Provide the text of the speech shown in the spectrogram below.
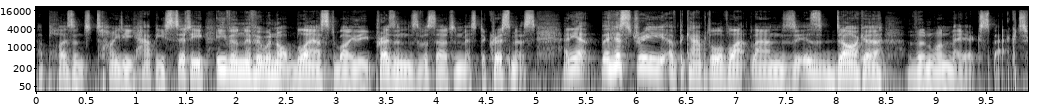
a pleasant, tidy, happy city, even if it were not blessed by the presence of a certain Mr. Christmas. And yet, the history of the capital of Lapland is darker than one may expect.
